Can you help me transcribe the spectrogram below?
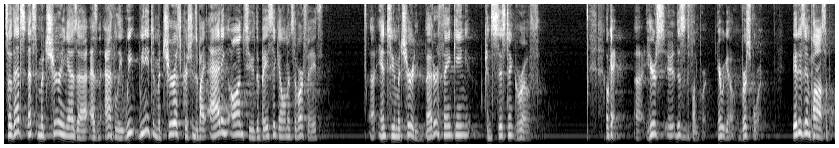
So that's, that's maturing as, a, as an athlete. We, we need to mature as Christians by adding on to the basic elements of our faith uh, into maturity, better thinking, consistent growth. Okay, uh, here's this is the fun part. Here we go. Verse 4. It is impossible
